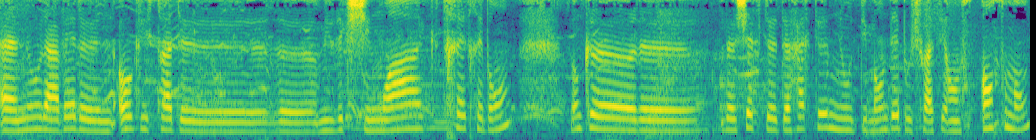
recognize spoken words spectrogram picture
Euh, nous avions un orchestre de, de, musique chinoise très très bon. Donc euh, le, le, chef de directeur nous demandait pour choisir un instrument.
